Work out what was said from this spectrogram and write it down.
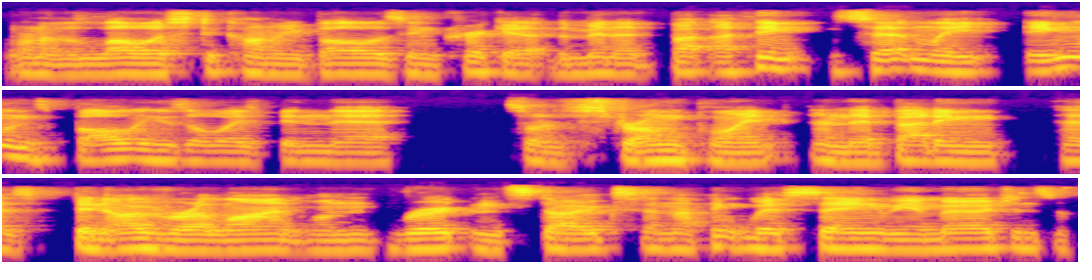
one of the lowest economy bowlers in cricket at the minute. But I think certainly England's bowling has always been their sort of strong point, and their batting has been over reliant on Root and Stokes. And I think we're seeing the emergence of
